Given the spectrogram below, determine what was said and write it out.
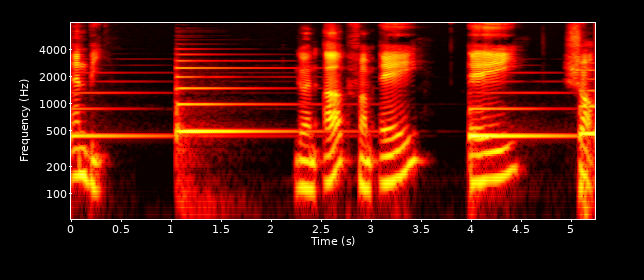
and B. Going up from A a sharp.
